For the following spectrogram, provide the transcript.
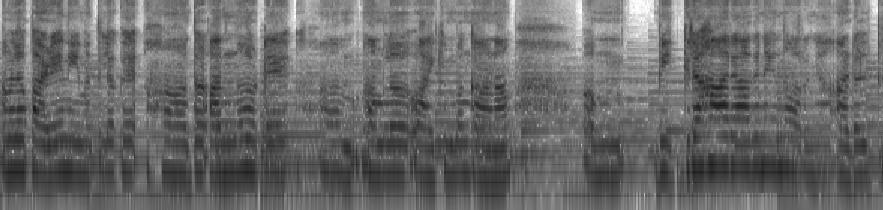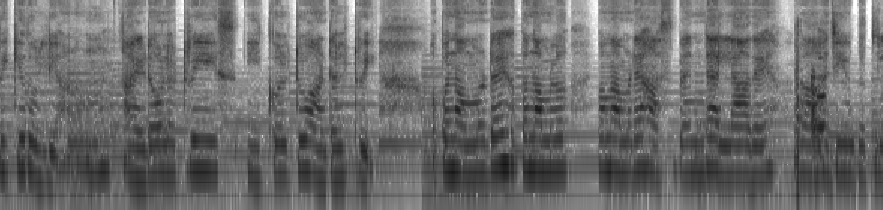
നമ്മൾ പഴയ നിയമത്തിലൊക്കെ അന്ന് തൊട്ടേ നമ്മൾ വായിക്കുമ്പം കാണാം. വിഗ്രഹാരാധന എന്ന് പറഞ്ഞാൽ അഡൾട്രിക്ക് തുല്യമാണ് idolatry is equal to adultery അപ്പൊ നമ്മുടെ ഇപ്പൊ നമ്മൾ ഇപ്പം നമ്മുടെ ഹസ്ബൻഡ് അല്ലാതെ വിവാഹ ജീവിതത്തിൽ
